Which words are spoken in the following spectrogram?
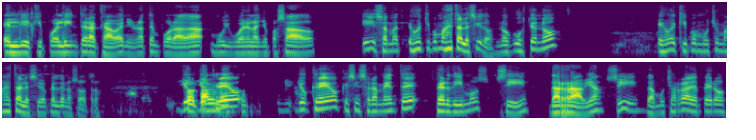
El equipo del Inter acaba de venir una temporada muy buena el año pasado y es un equipo más establecido. Nos guste o no, es un equipo mucho más establecido que el de nosotros. Yo, yo creo, yo creo que sinceramente perdimos, sí, da rabia, sí, da mucha rabia, pero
